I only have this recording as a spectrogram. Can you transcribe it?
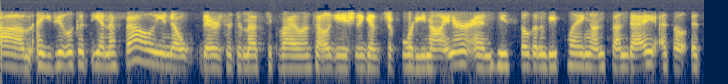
Um, and if you look at the NFL, you know, there's a domestic violence allegation against a 49er, and he's still going to be playing on Sunday. As a, it's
